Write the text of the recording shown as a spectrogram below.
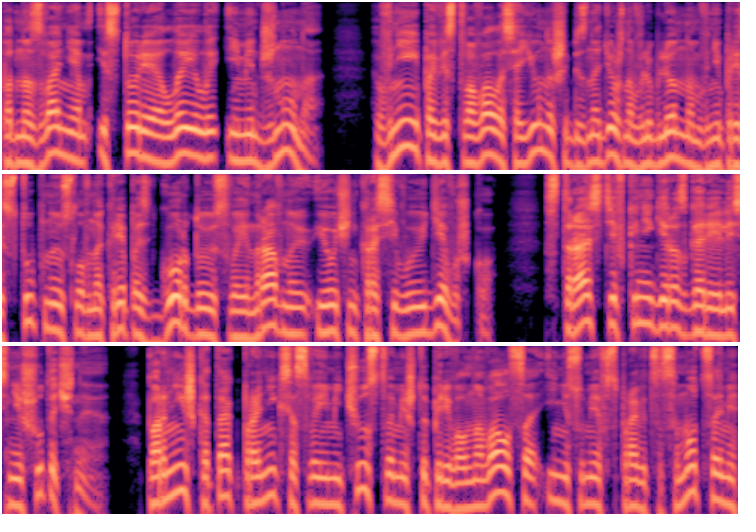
под названием «История Лейлы и Меджнуна». В ней повествовалось о юноше, безнадежно влюбленном в неприступную, словно крепость гордую, своенравную и очень красивую девушку. Страсти в книге разгорелись нешуточные. Парнишка так проникся своими чувствами, что переволновался и, не сумев справиться с эмоциями,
